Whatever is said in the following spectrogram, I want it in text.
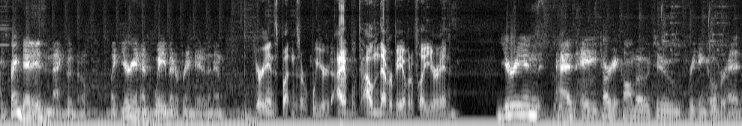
His frame data isn't that good though. Like Urien has way better frame data than him. Urien's buttons are weird. I, I'll never be able to play Urien. Urien has a target combo to freaking overhead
